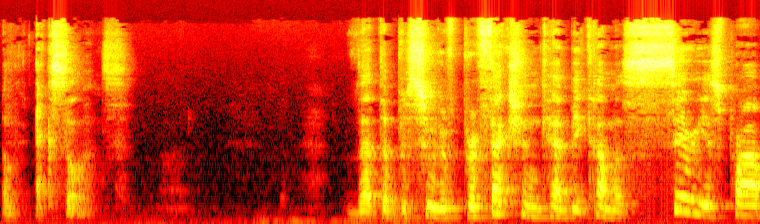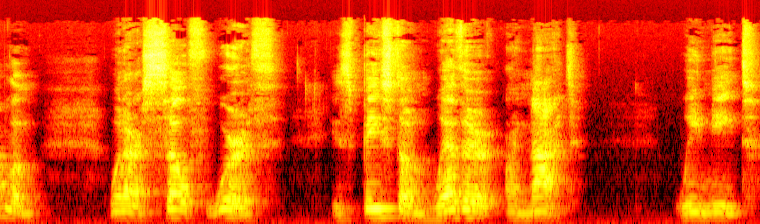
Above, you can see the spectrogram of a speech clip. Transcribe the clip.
of excellence. That the pursuit of perfection can become a serious problem when our self worth is based on whether or not we meet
